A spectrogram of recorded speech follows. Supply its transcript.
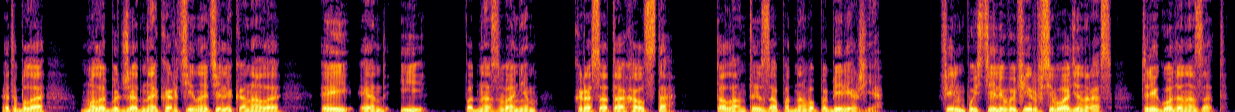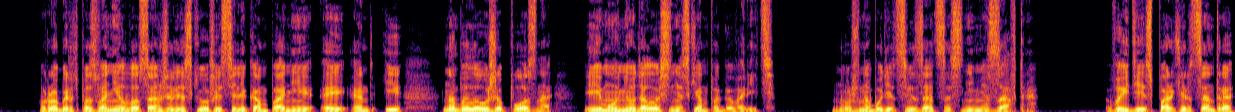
Это была малобюджетная картина телеканала A&E под названием «Красота холста. Таланты западного побережья». Фильм пустили в эфир всего один раз, три года назад. Роберт позвонил в Лос-Анджелесский офис телекомпании A&E, но было уже поздно, и ему не удалось ни с кем поговорить. Нужно будет связаться с ними завтра. Выйдя из Паркер-центра,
